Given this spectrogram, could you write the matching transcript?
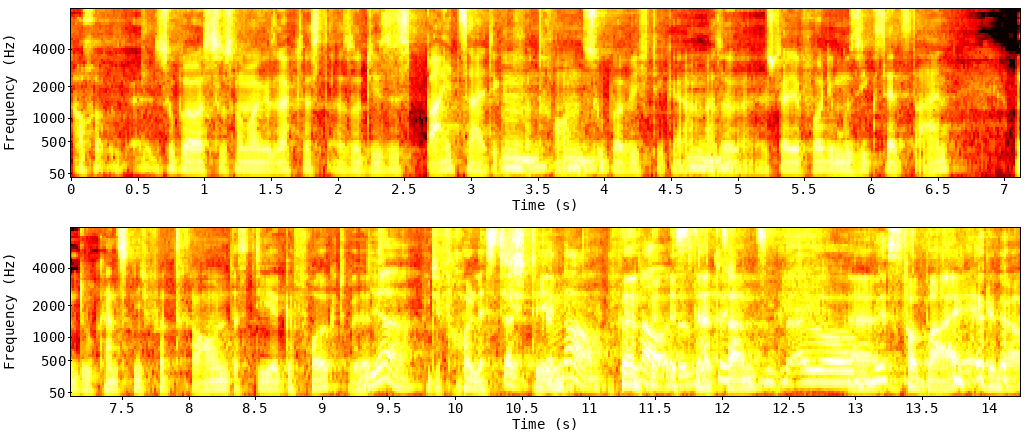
Auch äh, super, was du es nochmal gesagt hast, also dieses beidseitige Mhm, Vertrauen, super wichtig. Ja? Also stell dir vor, die Musik setzt ein und du kannst nicht vertrauen, dass dir gefolgt wird. Ja. Und die Frau lässt dich Das- stehen. genau, genau. Dann Das ist ist der Tanz also äh, vorbei. Genau.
